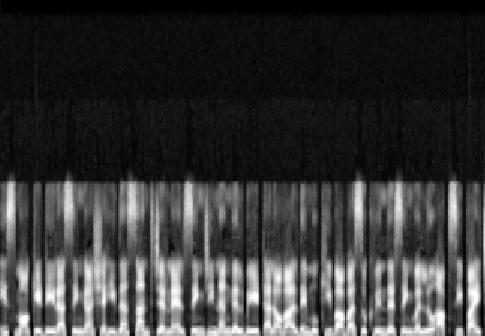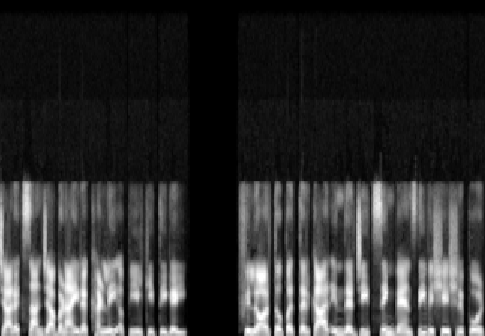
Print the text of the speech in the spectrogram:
ਇਸ ਮੌਕੇ ਡੇਰਾ ਸਿੰਘਾਂ ਸ਼ਹੀਦਾਂ ਸੰਤ ਜਰਨੈਲ ਸਿੰਘ ਜੀ ਨੰਗਲ ਬੇਟ ਅਲਾਵਾਲ ਦੇ ਮੁਖੀ ਬਾਬਾ ਸੁਖਵਿੰਦਰ ਸਿੰਘ ਵੱਲੋਂ ਆਪਸੀ ਭਾਈਚਾਰਕ ਸਾਂਝਾ ਬਣਾਈ ਰੱਖਣ ਲਈ ਅਪੀਲ ਕੀਤੀ ਗਈ। ਫਿਲੌਰ ਤੋਂ ਪੱਤਰਕਾਰ ਇੰਦਰਜੀਤ ਸਿੰਘ ਬੈਂਸ ਦੀ ਵਿਸ਼ੇਸ਼ ਰਿਪੋਰਟ।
